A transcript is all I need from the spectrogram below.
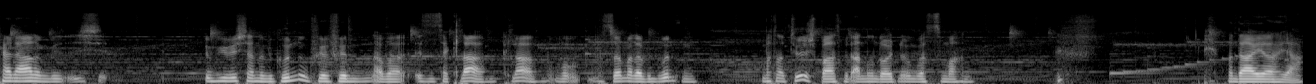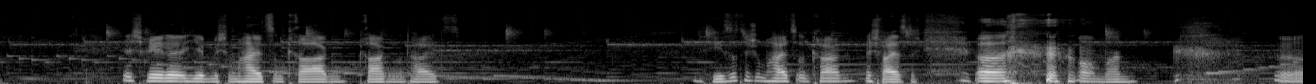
Keine Ahnung, ich... Irgendwie will ich da eine Begründung für finden, aber es ist ja klar, klar, was soll man da begründen? Macht natürlich Spaß, mit anderen Leuten irgendwas zu machen. Von daher, ja. Ich rede hier mich um Hals und Kragen. Kragen und Hals. Hieß es nicht um Hals und Kragen? Ich weiß nicht. Äh, oh Mann. Ja.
